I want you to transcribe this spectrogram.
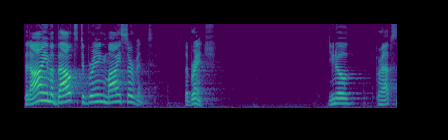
that I am about to bring my servant, the branch. You know, perhaps,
